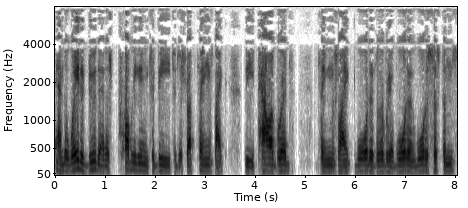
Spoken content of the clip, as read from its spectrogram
And the way to do that is probably going to be to disrupt things like the power grid, things like water, delivery of water and water systems.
